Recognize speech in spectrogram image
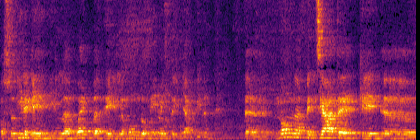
posso dire che il web è il mondo meno imbrigliabile. Eh, non pensiate che, eh,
